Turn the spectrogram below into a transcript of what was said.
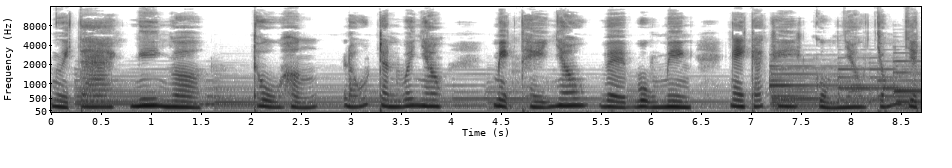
Người ta nghi ngờ, thù hận, đấu tranh với nhau miệt thị nhau về vùng miền, ngay cả khi cùng nhau chống dịch.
